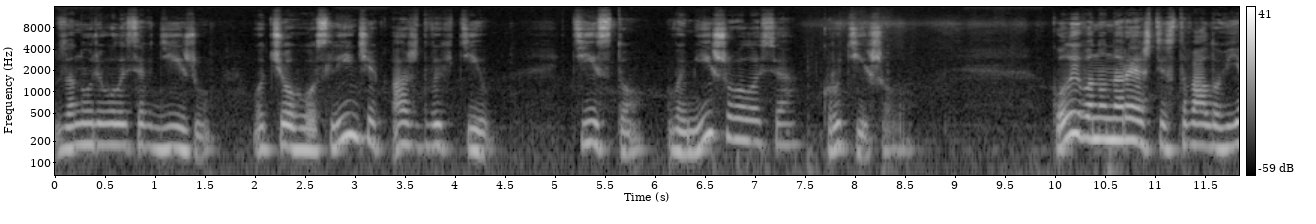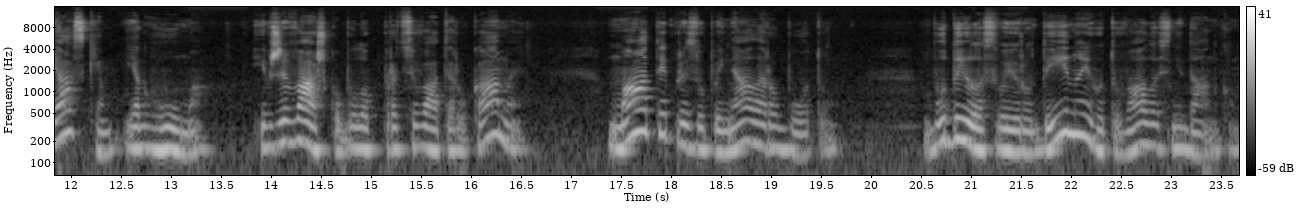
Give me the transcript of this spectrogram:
занурювалися в діжу, от чого ослінчик аж двихтів. Тісто вимішувалося, крутішало. Коли воно нарешті ставало в'язким, як гума, і вже важко було працювати руками, мати призупиняла роботу, будила свою родину і готувала сніданком.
